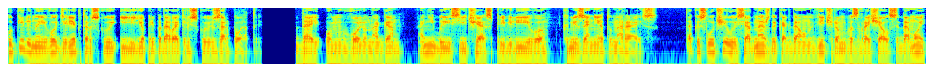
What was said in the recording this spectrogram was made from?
купили на его директорскую и ее преподавательскую зарплаты. Дай он волю ногам, они бы и сейчас привели его к мезонету на Райс. Так и случилось однажды, когда он вечером возвращался домой,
